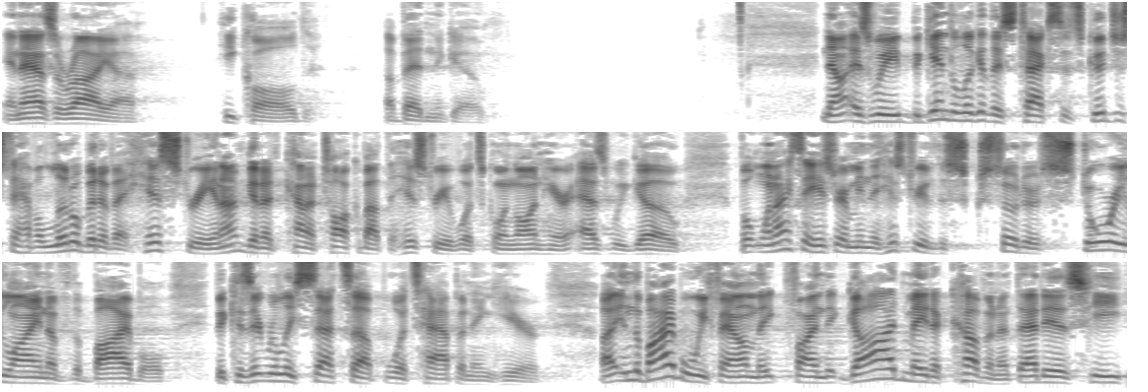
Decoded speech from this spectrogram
And Azariah he called Abednego. Now, as we begin to look at this text, it's good just to have a little bit of a history, and I'm going to kind of talk about the history of what's going on here as we go. But when I say history, I mean the history of the sort of storyline of the Bible, because it really sets up what's happening here. Uh, in the Bible, we found they find that God made a covenant, that is, He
